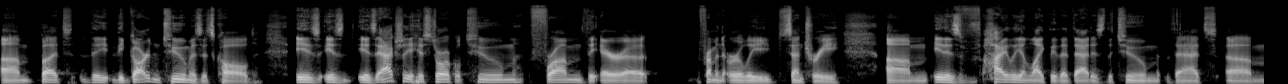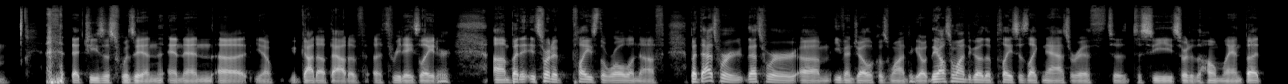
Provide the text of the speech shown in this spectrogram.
Um, but the the Garden Tomb, as it's called, is is is actually a historical tomb from the era from an early century, um, it is highly unlikely that that is the tomb that um, that Jesus was in, and then uh, you know got up out of uh, three days later. Um, but it, it, sort of plays the role enough. But that's where that's where um, evangelicals wanted to go. They also wanted to go to places like Nazareth to to see sort of the homeland. But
